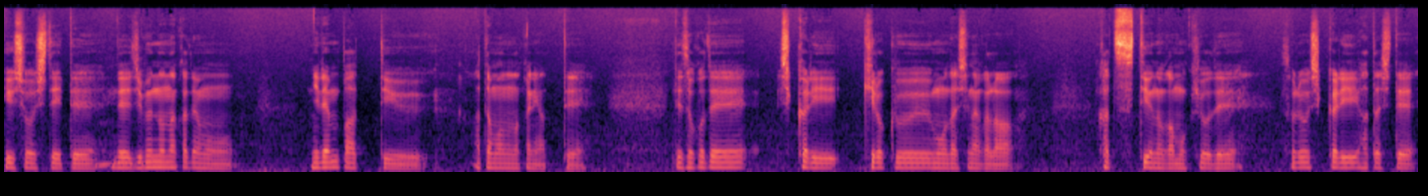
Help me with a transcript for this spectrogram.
優勝していてで自分の中でも2連覇っていう頭の中にあってでそこでしっかり記録も出しながら勝つっていうのが目標でそれをしっかり果たして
